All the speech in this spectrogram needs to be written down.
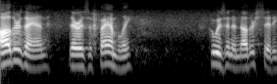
other than there is a family who is in another city,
